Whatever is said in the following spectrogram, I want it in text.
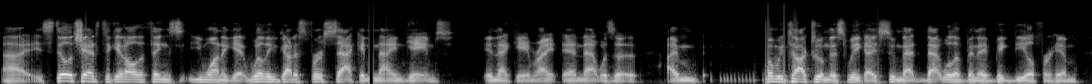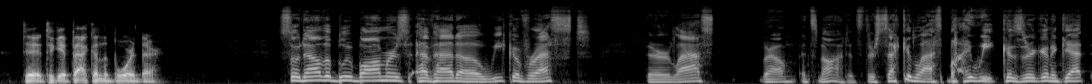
uh, it's still a chance to get all the things you want to get. Willie got his first sack in nine games in that game, right? And that was a I'm when we talked to him this week, I assume that that will have been a big deal for him to to get back on the board there. So now the Blue Bombers have had a week of rest. Their last well it's not. It's their second last bye week because they're going to get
